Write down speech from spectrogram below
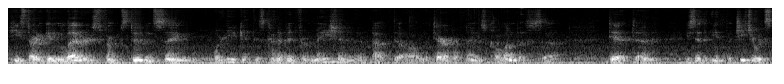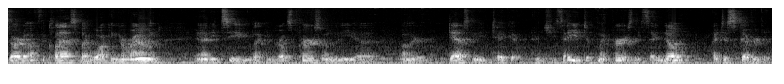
he started getting letters from students saying, "Where do you get this kind of information about uh, all the terrible things Columbus uh, did?" And he said the teacher would start off the class by walking around, and he'd see like a girl's purse on the uh, on her desk, and he'd take it, and she'd say, "You took my purse," and he'd say, "No, I discovered it."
